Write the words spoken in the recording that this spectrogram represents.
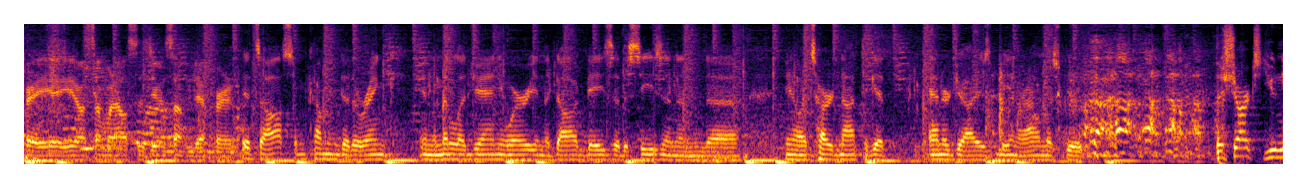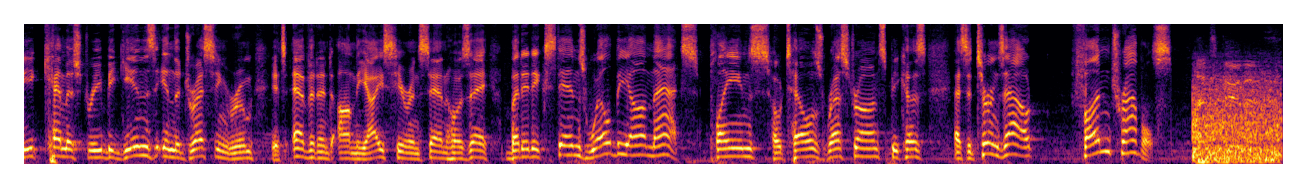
where you know someone else is doing something different. It's awesome coming to the rink in the middle of January in the dog days of the season, and, uh, you know, it's hard not to get energized being around this group. The Sharks' unique chemistry begins in the dressing room. It's evident on the ice here in San Jose, but it extends well beyond that. Planes, hotels, restaurants, because as it turns out, fun travels. Let's do this.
